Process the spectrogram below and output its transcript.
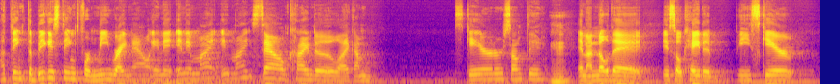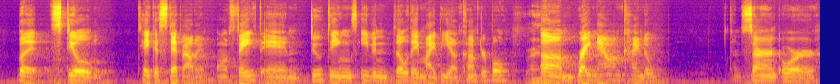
I think the biggest thing for me right now, and it and it might it might sound kind of like I'm scared or something, and I know that it's okay to be scared, but still take a step out in- on faith and do things even though they might be uncomfortable. Right. Um, right now, I'm kind of concerned or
